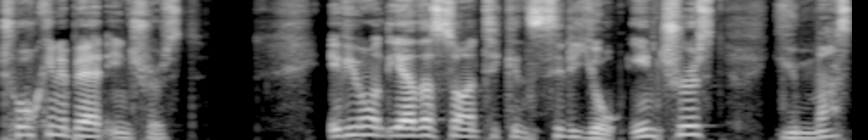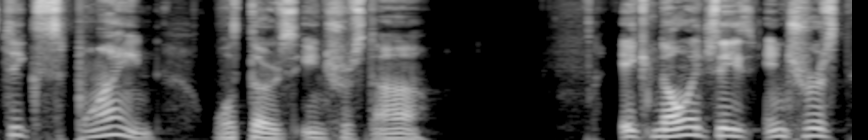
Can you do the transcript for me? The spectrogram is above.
Talking about interest. If you want the other side to consider your interest, you must explain what those interests are. Acknowledge these interests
